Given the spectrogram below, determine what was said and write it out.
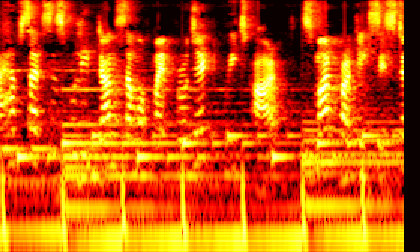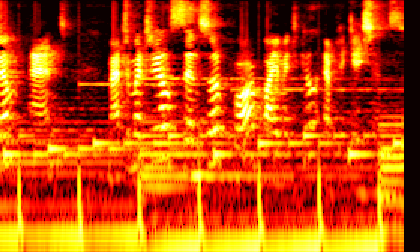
I have successfully done some of my projects which are smart parking system and metamaterial sensor for biomedical applications.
